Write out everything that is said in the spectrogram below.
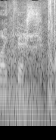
Like this.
